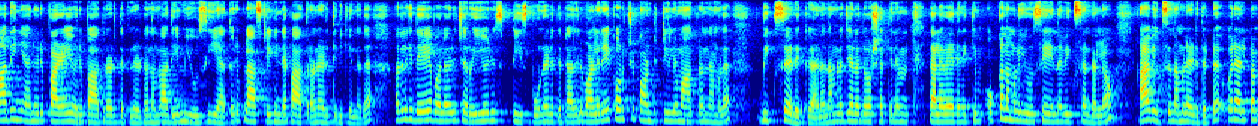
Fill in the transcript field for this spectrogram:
ആദ്യം ഞാനൊരു പഴയ ഒരു പാത്രം എടുത്തിട്ടുണ്ട് കേട്ടോ നമ്മൾ അധികം യൂസ് ചെയ്യാത്ത ഒരു പ്ലാസ്റ്റിക്കിന്റെ പാത്രമാണ് എടുത്തിരിക്കുന്നത്. അതിൽ ഇതേപോലെ ഒരു ചെറിയൊരു ടീസ്പൂൺ എടുത്തിട്ട് അതിൽ വളരെ കുറച്ച് ക്വാണ്ടിറ്റിയിൽ മാത്രം നമ്മൾ വിക്സ് എടുക്കുകയാണ്. നമ്മൾ ജലദോഷത്തിനും തലവേദനയ്ക്കും ഒക്കെ നമ്മൾ യൂസ് ചെയ്യുന്ന വിക്സ് ഉണ്ടല്ലോ. ആ വിക്സ് നമ്മൾ എടുത്തിട്ട് ഒരല്പം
